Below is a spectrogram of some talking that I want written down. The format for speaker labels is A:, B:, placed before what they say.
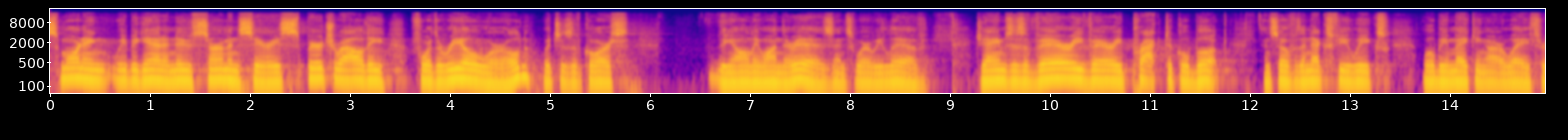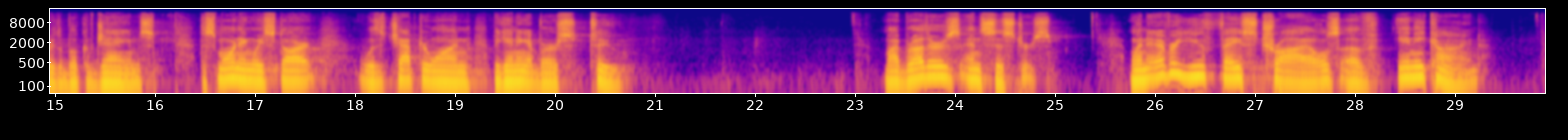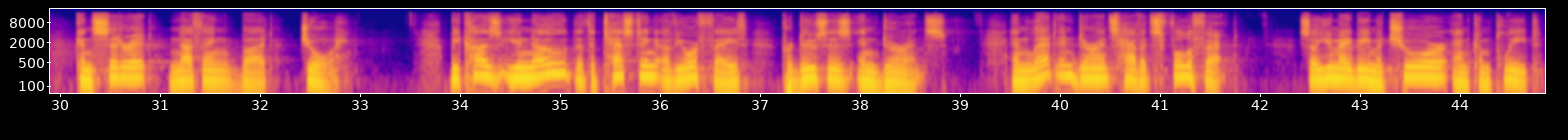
A: This morning, we began a new sermon series, Spirituality for the Real World, which is, of course, the only one there is, and it's where we live. James is a very, very practical book. And so, for the next few weeks, we'll be making our way through the book of James. This morning, we start with chapter 1, beginning at verse 2. My brothers and sisters, whenever you face trials of any kind, consider it nothing but joy. Because you know that the testing of your faith produces endurance. And let endurance have its full effect, so you may be mature and complete,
